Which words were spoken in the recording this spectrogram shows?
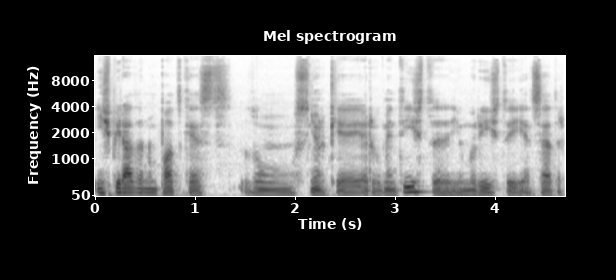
inspirada num podcast de um senhor que é argumentista e humorista e etc.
